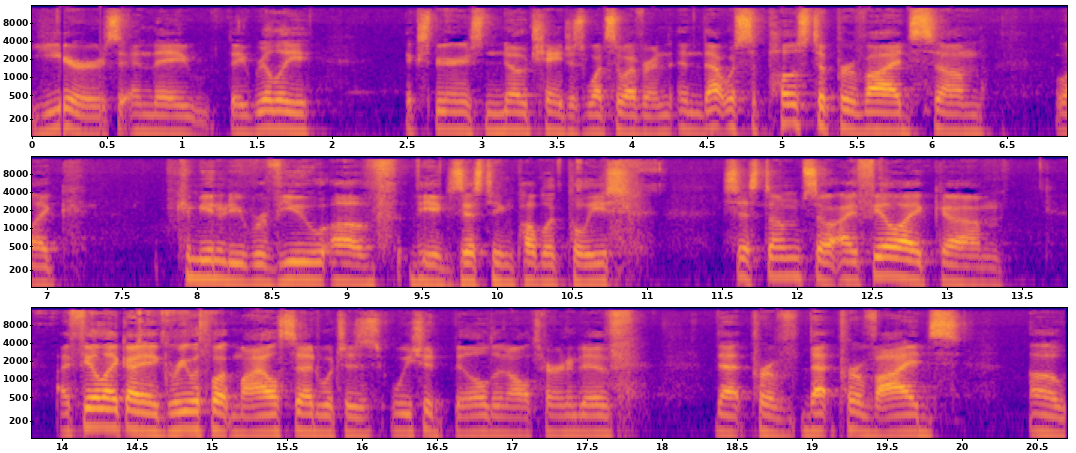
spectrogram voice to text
years, and they they really experienced no changes whatsoever. And, and that was supposed to provide some like community review of the existing public police system. So I feel like um, I feel like I agree with what Myles said, which is we should build an alternative that prov- that provides a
